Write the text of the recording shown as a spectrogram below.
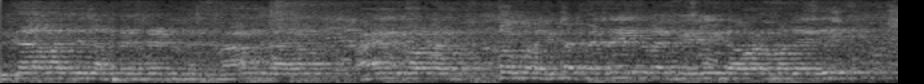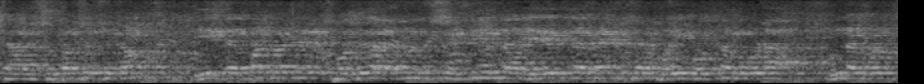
వికారాబాద్ జిల్లా ప్రెసిడెంట్ మిస్టర్ ఆనంద్ గారు ఆయన కావడంతో కూడా ఇంత పెద్ద ఎత్తున ట్రైనింగ్ కావడం అనేది చాలా శుభసూచకం. ఈ దెబ్బతో పొద్దుగా షెడ్యూల్ ఏ విధంగా పోయి మొత్తం కూడా ఉన్నటువంటి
